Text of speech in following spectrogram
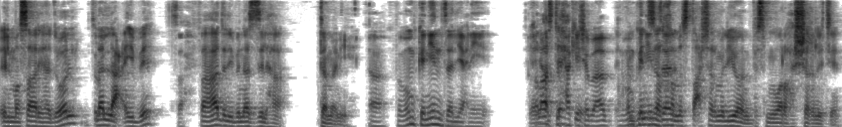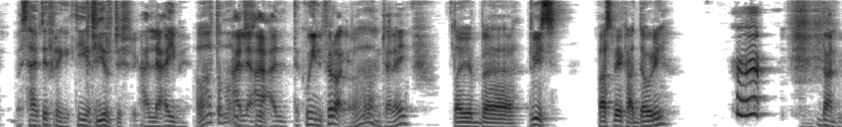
المصاري هدول للعيبة. صح. فهذا اللي بنزلها ثمانية. آه فممكن ينزل يعني يعني خلاص تحكي شباب إنه ممكن ينزل ينزل 15 مليون بس من ورا هالشغلتين بس هاي بتفرق كتير. كثير بتفرق. على اللعيبة. آه طبعا على. على تكوين الفرق يعني آه. فهمت علي؟ طيب آه، دويس fast break على الدوري. done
